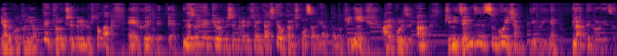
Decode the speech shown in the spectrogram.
やることによって協力してくれる人が、えー、増えてって、で、それで協力してくれる人に対してお試しコンサルやった時に、あれこれ、あ、君全然すごいじゃんっていう風にね、なってるわけですよ。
